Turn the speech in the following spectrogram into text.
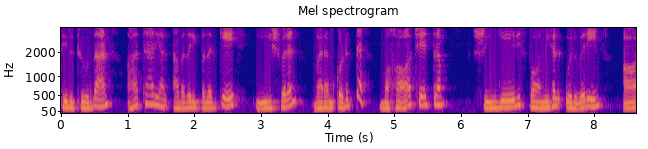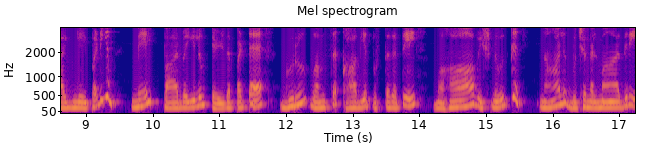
திருச்சூர்தான் ஆச்சாரியால் அவதரிப்பதற்கே ஈஸ்வரன் வரம் கொடுத்த மகா க்ஷேத்திரம். ஸ்ருங்கேரி சுவாமிகள் ஒருவரின். ஆக்ஞைப்படியும் மேல் பார்வையிலும் எழுதப்பட்ட குரு வம்ச காவிய புஸ்தகத்தில் மகாவிஷ்ணுவுக்கு நாலு புஜங்கள் மாதிரி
